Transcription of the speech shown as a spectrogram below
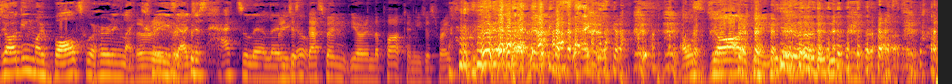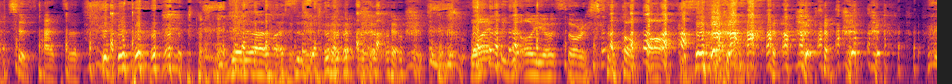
jogging, my balls were hurting like crazy. I just had to let, let it just, go. that's when you're in the park and you just race. exactly. I was jogging. I just had to. Get it out of my system. Why is it all your stories about parks?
